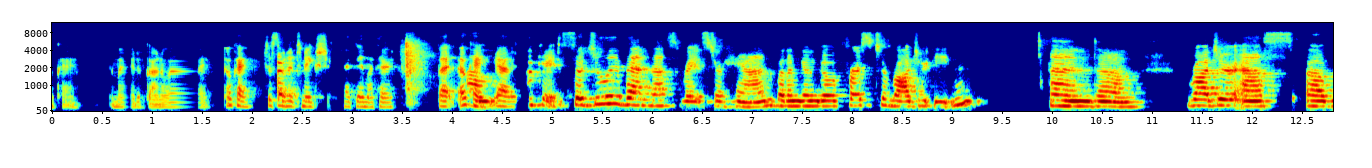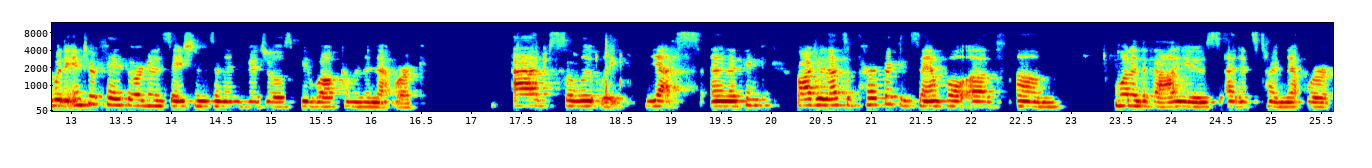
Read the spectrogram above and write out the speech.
Okay, it might have gone away. Okay, just wanted to make sure check in with her. But okay, Um, yeah. Okay, so Julie Van Ness raised her hand, but I'm going to go first to Roger Eaton. And um, Roger asks, uh, would interfaith organizations and individuals be welcome in the network? Absolutely, yes. And I think, Roger, that's a perfect example of um, one of the values at It's Time Network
